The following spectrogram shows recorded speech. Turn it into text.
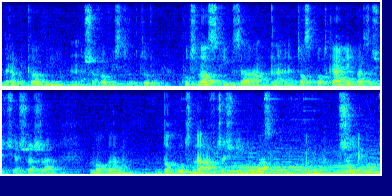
Drabikowi, szefowi struktur kutnowskich za e, to spotkanie. Bardzo się cieszę, że mogłem do Kutna, a wcześniej do Łasku e, przyjechać.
